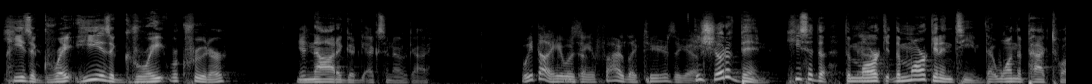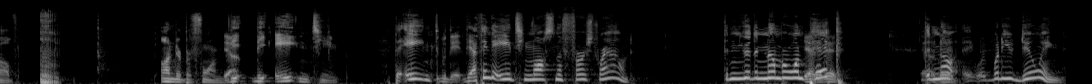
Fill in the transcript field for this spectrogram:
He's a great. He is a great recruiter, Yeah. not a good X and O guy. We thought he was going to get fired like two years ago. He should have been. He said the the market the marketing team that won the Pac-12 pfft, underperformed. Yeah. The the Ayton team, the Ayton. I think the Ayton team lost in the first round. Then you're the number one Yeah, they pick. did. Yeah, Then no, what are you doing?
